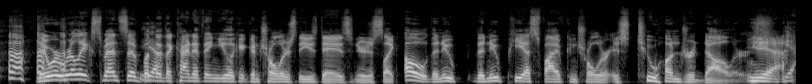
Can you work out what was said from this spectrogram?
they were really expensive, but Yeah. they're the kind of thing you look at controllers these days and you're just like, oh, the new the new PS5 controller is two hundred dollars. Yeah. Yeah.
